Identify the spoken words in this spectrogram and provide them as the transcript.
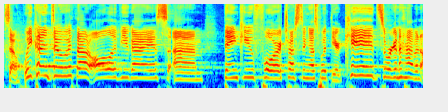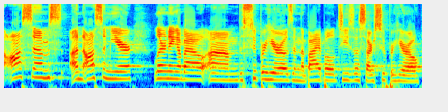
So we couldn't do it without all of you guys. Um, thank you for trusting us with your kids. We're gonna have an awesome, an awesome year learning about um, the superheroes in the Bible, Jesus, our superhero,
